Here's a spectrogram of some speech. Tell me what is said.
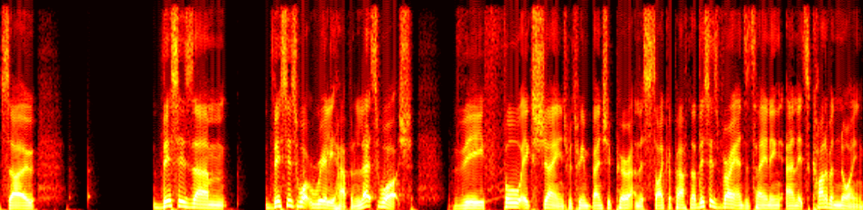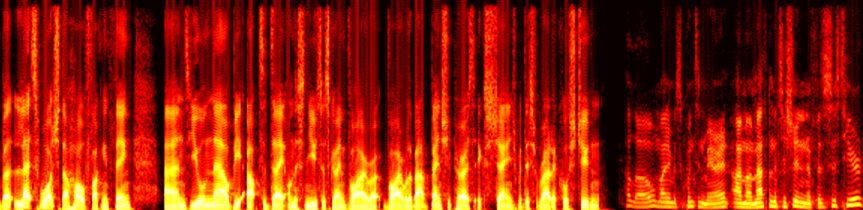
So this is um, this is what really happened. Let's watch the full exchange between Ben Shapiro and this psychopath. Now, this is very entertaining and it's kind of annoying, but let's watch the whole fucking thing, and you'll now be up to date on this news that's going viral about Ben Shapiro's exchange with this radical student. Hello, my name is Quentin Merritt. I'm a mathematician and a physicist here,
